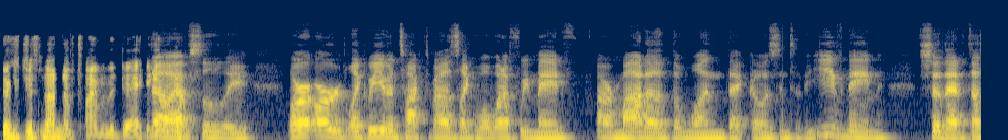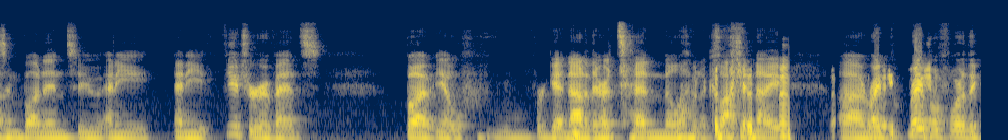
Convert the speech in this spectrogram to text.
There's just not enough time in the day. no, absolutely. Or, or like we even talked about, it's like, well, what if we made Armada the one that goes into the evening so that it doesn't butt into any any future events? But you know, we're getting out of there at 10, 11 o'clock at night, uh, right right before the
